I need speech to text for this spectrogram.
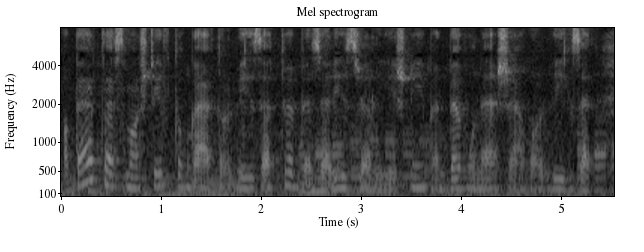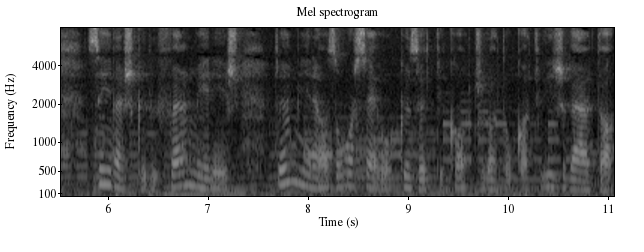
A Bertelsmann Stiftung által végzett több ezer izraeli és német bevonásával végzett széleskörű felmérés többnyire az országok közötti kapcsolatokat vizsgálta,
